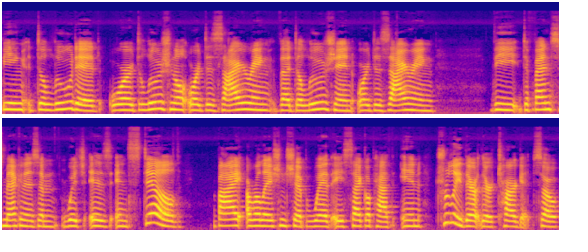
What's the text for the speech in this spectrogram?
being deluded or delusional or desiring the delusion or desiring the defense mechanism which is instilled by a relationship with a psychopath in truly their their target. So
